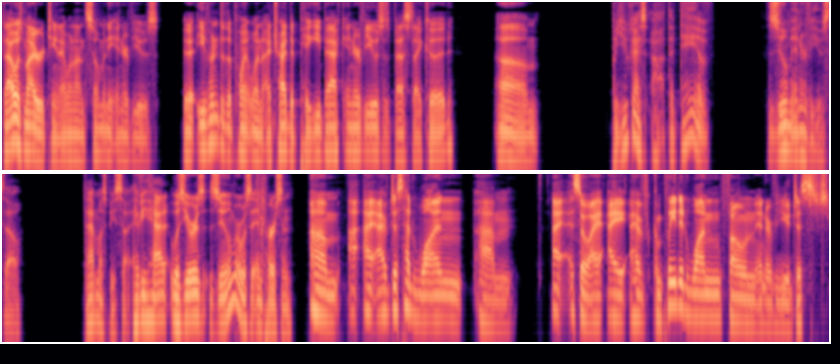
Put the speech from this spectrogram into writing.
that was my routine. I went on so many interviews, even to the point when I tried to piggyback interviews as best I could. Um, but you guys, oh, the day of Zoom interviews though, that must be so. Have you had? Was yours Zoom or was it in person? Um, I, I've just had one. Um, I so I, I I have completed one phone interview, just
